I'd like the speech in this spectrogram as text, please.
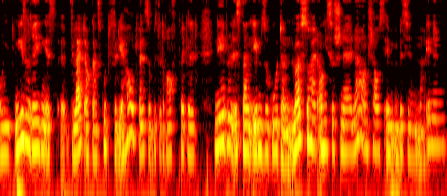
Und Nieselregen ist äh, vielleicht auch ganz gut für die Haut, wenn es so ein bisschen drauf prickelt. Nebel ist dann ebenso gut, dann läufst du halt auch nicht so schnell ne? und schaust eben ein bisschen nach innen.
